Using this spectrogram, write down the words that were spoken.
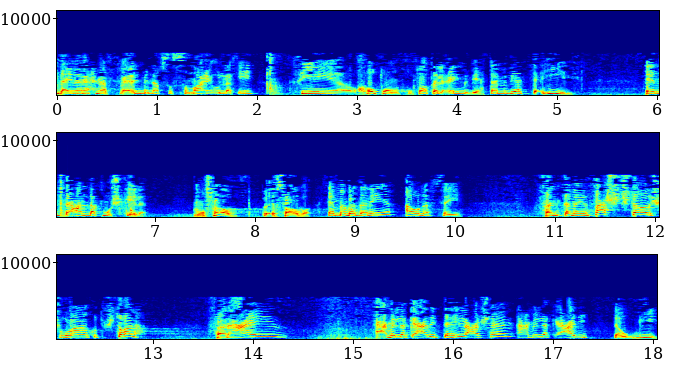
دايما إحنا في علم النفس الصناعي يقول لك إيه؟ في خطوة من خطوات العلم بيهتم بيها التأهيل. انت عندك مشكلة مصاب بإصابة إما بدنية أو نفسية. فانت ما ينفعش تشتغل الشغلانة اللي كنت بتشتغلها فأنا عايز أعمل لك إعادة تأهيل عشان أعمل لك إعادة توجيه.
